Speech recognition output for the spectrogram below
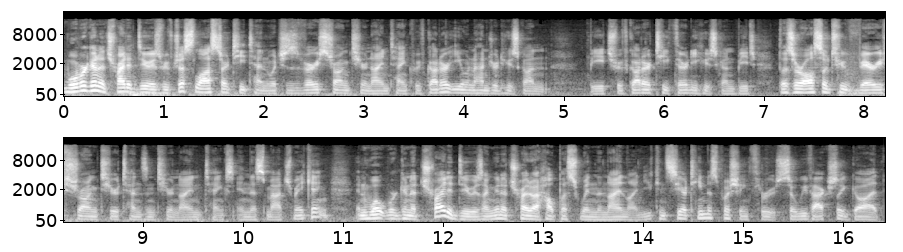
what we're going to try to do is we've just lost our T10, which is a very strong tier 9 tank. We've got our E100 who's gone Beach. We've got our T30 who's gone Beach. Those are also two very strong tier 10s and tier 9 tanks in this matchmaking. And what we're going to try to do is I'm going to try to help us win the 9 line. You can see our team is pushing through. So we've actually got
